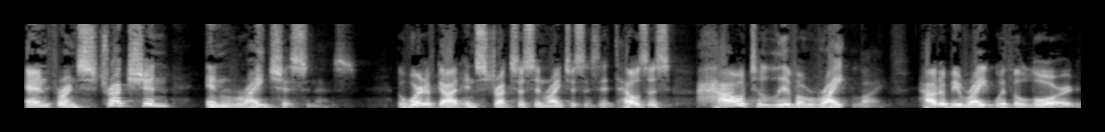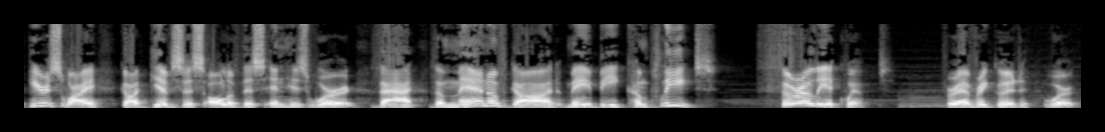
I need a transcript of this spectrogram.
And for instruction in righteousness. The Word of God instructs us in righteousness. It tells us how to live a right life, how to be right with the Lord. Here's why God gives us all of this in His Word that the man of God may be complete thoroughly equipped for every good work.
